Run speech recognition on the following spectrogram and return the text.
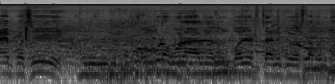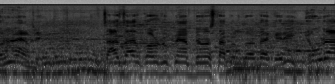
आएपछि सम्पूर्ण वडाहरूमा जुन बजेट चाहिने व्यवस्थापन गऱ्यौँ हामीले चार चार करोड रुपियाँ व्यवस्थापन गर्दाखेरि एउटा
